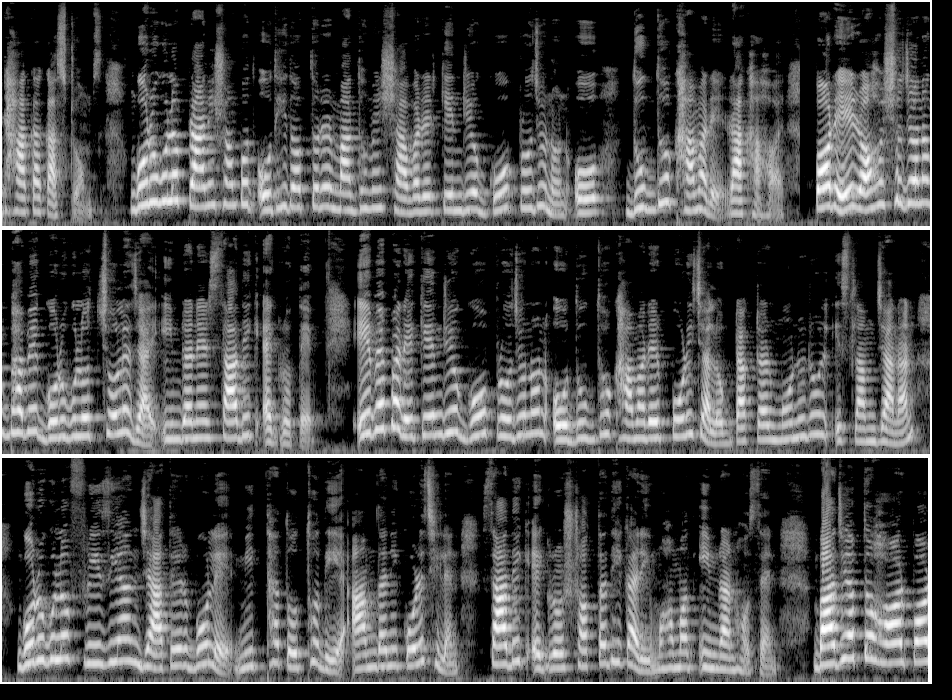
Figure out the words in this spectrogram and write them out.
ঢাকা কাস্টমস। গরুগুলো প্রাণী সম্পদ অধিদপ্তরের মাধ্যমে সাভারের কেন্দ্রীয় গো প্রজনন ও দুগ্ধ খামারে রাখা হয়। পরে রহস্যজনকভাবে গরুগুলো চলে যায় ইমরানের সাদিক এগ্রোতে। এ ব্যাপারে কেন্দ্রীয় গো প্রজনন ও দুগ্ধ খামারের পরিচালক ডাক্তার মনিরুল ইসলাম জানান, গরুগুলো ফ্রিজিয়ান জাতের বলে মিথ্যা তথ্য দিয়ে আমদানি করেছিলেন সাদিক এগ্রোর স্বত্বাধিকারী মোহাম্মদ ইমরান হোসেন। বাজেয়াপ্ত হওয়ার পর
